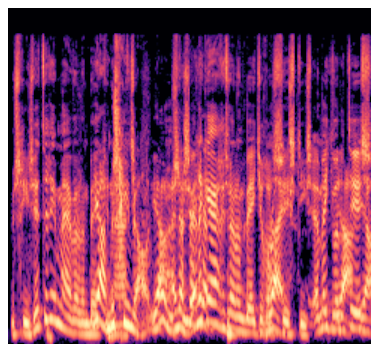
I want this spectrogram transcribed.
misschien zit er in mij wel een beetje Ja, misschien wel. Ja. Oh, misschien en dan ben ik ergens wel een beetje racistisch. En weet je wat het is?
